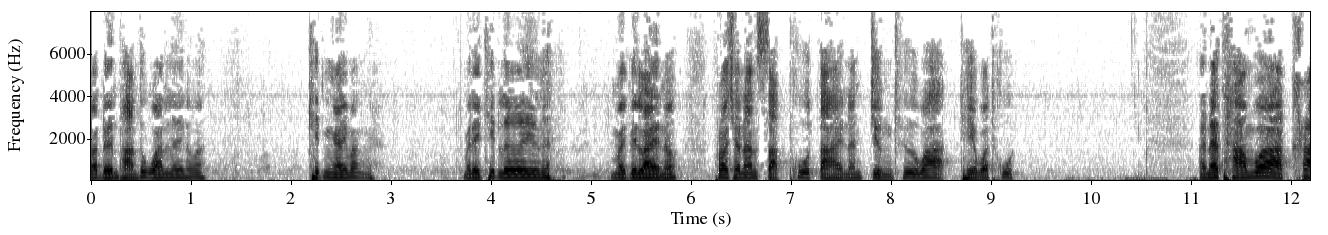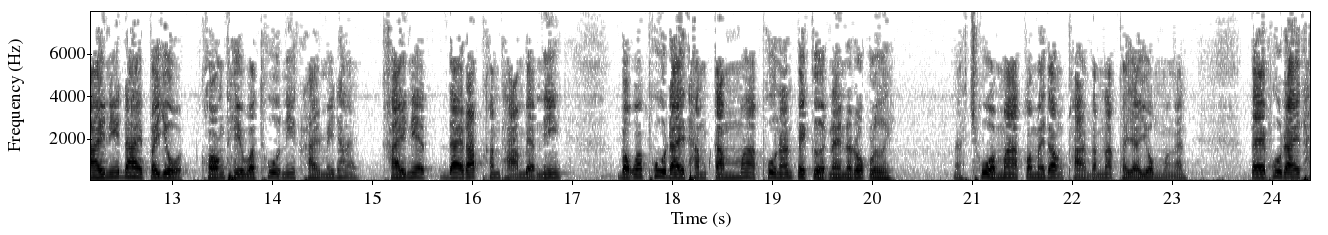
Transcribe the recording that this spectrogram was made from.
ว่าเดินผ่านทุกวันเลยเขาว่าคิดไงบ้าง ไม่ได้คิดเลยนะไม่เป็นไรเนาะเพราะฉะนั้นสัตว์ผู้ตายนั้นจึงชื่อว่าเทวทูตอันนั้ถามว่าใครนี้ได้ประโยชน์ของเทวทูตนี้ใครไม่ได้ ใครเนี่ยได้รับคำถามแบบนี้ บอกว่าผู้ใดทำกรรมมากผู้นั้นไปเกิดในนรกเลยนะชั่วมากก็ไม่ต้องผ่านตำนักพยายมเหมือนกันแต่ผู้ใดท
